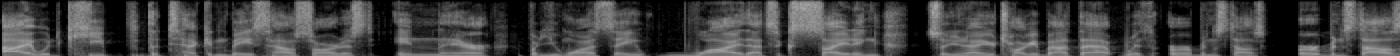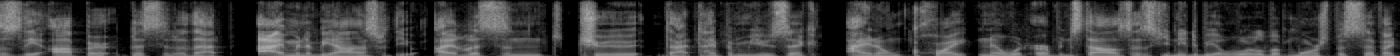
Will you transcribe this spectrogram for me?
I would keep the tech and bass house artist in there, but you want to say why that's exciting. So you know you're talking about that with urban styles. Urban styles is the opposite of that. I'm going to be honest with you. I listen to that type of music. I don't quite know what urban styles is. You need to be a little bit more specific.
